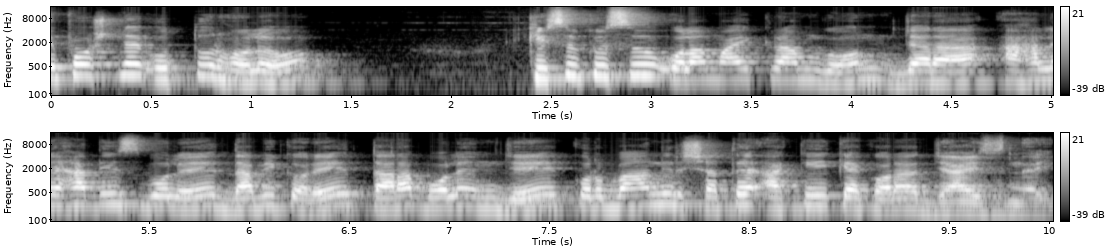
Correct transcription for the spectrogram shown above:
এ প্রশ্নের উত্তর হলো, কিছু কিছু ওলামাইকরামগণ যারা আহলে হাদিস বলে দাবি করে, তারা বলেন যে কোরবানির সাথে আকিকা করা জায়েজ নাই।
